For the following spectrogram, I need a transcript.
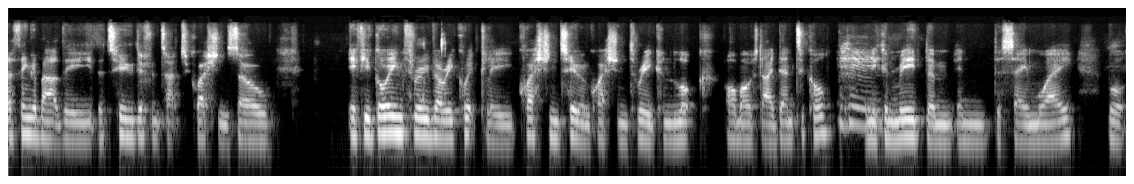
a thing about the the two different types of questions. So if you're going through very quickly, question two and question three can look almost identical Mm-hmm. and you can read them in the same way. But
